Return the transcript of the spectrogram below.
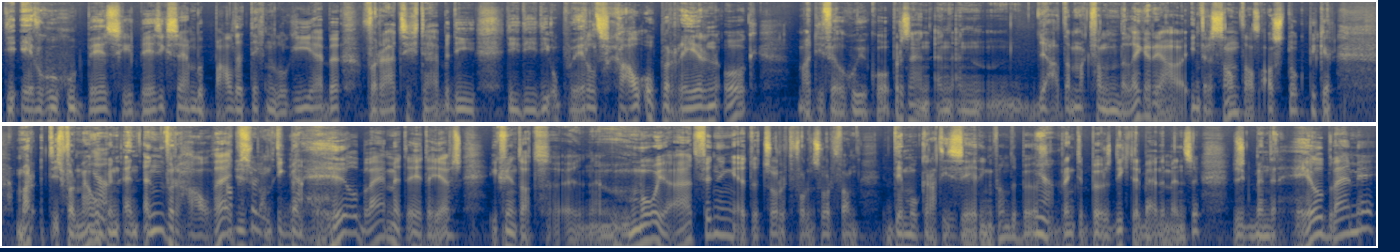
die even goed, goed bezig, bezig zijn, bepaalde technologie hebben, vooruitzichten hebben, die, die, die, die op wereldschaal opereren ook maar die veel goedkoper zijn. En, en ja, dat maakt van een belegger ja, interessant als, als stokpikker. Maar het is voor mij ja. ook een en-en-verhaal. Hè? Dus, want ik ben ja. heel blij met ETF's. Ik vind dat een, een mooie uitvinding. Het, het, zorgt voor een soort van democratisering van de beurs. Het brengt de beurs dichter bij de mensen. Dus ik ben er heel blij mee.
